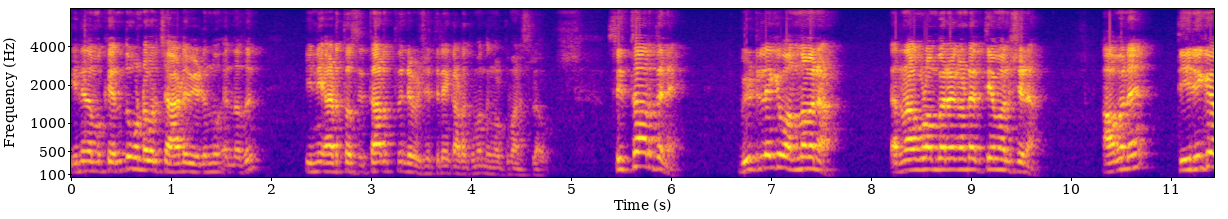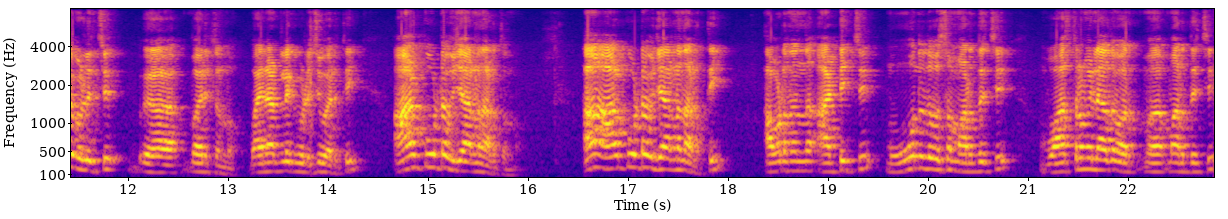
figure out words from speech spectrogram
ഇനി നമുക്ക് എന്തുകൊണ്ട് അവർ ചാടി വീഴുന്നു എന്നത് ഇനി അടുത്ത സിദ്ധാർത്ഥത്തിന്റെ വിഷയത്തിലേക്ക് കടക്കുമ്പോൾ നിങ്ങൾക്ക് മനസ്സിലാവും. സിദ്ധാർത്ഥനെ വീട്ടിലേക്ക് വന്നവനാണ്. എറണാകുളം വരെ കണ്ട് എത്തിയ മനുഷ്യനാണ്. അവനെ തിരികെ വിളിച്ച് വരുത്തുന്നു. വയനാട്ടിലേക്ക് വിളിച്ചു വരുത്തി ആൾക്കൂട്ട വിചാരണ നടത്തുന്നു. ആ ആൾക്കൂട്ട വിചാരണ നടത്തി അവിടെ നിന്ന് അടിച്ച് മൂന്ന് ദിവസം മർദ്ദിച്ച് വസ്ത്രമില്ലാതെ മർദ്ദിച്ച്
